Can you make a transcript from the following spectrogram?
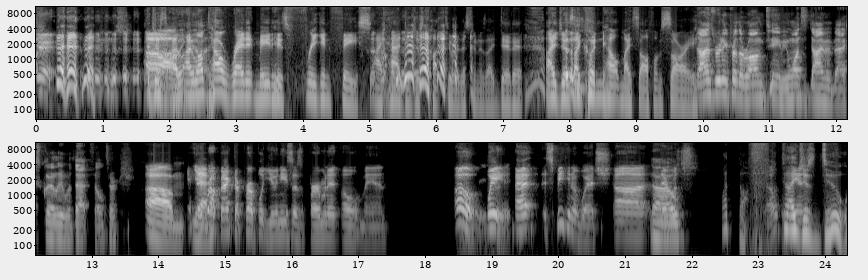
Yeah. I just Oh I, I loved how red it made his freaking face. I had to just cut to it as soon as I did it. I just I couldn't help myself. I'm sorry. John's rooting for the wrong team. He wants Diamondbacks clearly with that filter. Um, If yeah, they brought back their purple unis as a permanent, oh man. That Oh wait. sweet. Uh, speaking of which, uh, there No. was What the fuck No, did I just do?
